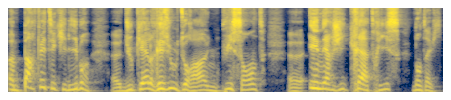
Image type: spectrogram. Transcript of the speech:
Un parfait équilibre euh, duquel résultera une puissante euh, énergie créatrice dans ta vie.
